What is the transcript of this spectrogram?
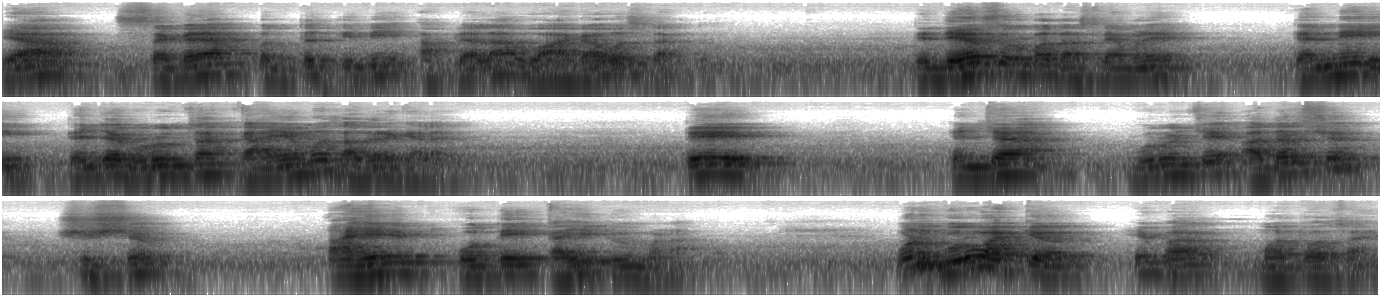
या सगळ्या पद्धतीने आपल्याला वागावंच लागतं. ते देह स्वरूपात असल्यामुळे त्यांनी त्यांच्या गुरूंचा कायमच आदर केला आहे ते त्यांच्या गुरूंचे आदर्श शिष्य आहेत होते काही तुम्ही म्हणा. म्हणून गुरुवाक्य हे फार महत्त्वाचं आहे.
